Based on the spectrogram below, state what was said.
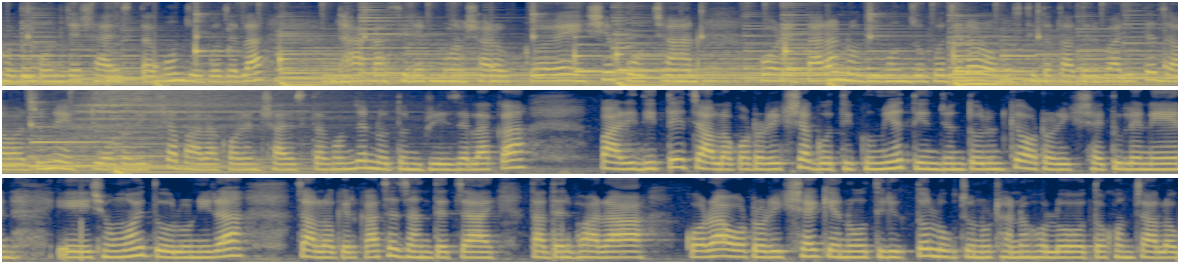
হবিগঞ্জের শায়েস্তাগঞ্জ উপজেলা ঢাকা সিলেট মহাসড়কে এসে পৌঁছান। পরে তারা নবীগঞ্জ উপজেলার অবস্থিত তাদের বাড়িতে যাওয়ার জন্য একটি অটোরিকশা ভাড়া করেন। শায়েস্তাগঞ্জের নতুন ব্রিজ এলাকা পাড়ি দিতে চালক অটোরিকশা গতি কমিয়ে তিনজন তরুণকে অটোরিকশায় তুলে নেন। এই সময় তরুণীরা চালকের কাছে জানতে চায়, তাদের ভাড়া করা অটোরিকশায় কেন অতিরিক্ত লোকজন ওঠানো হলো? তখন চালক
